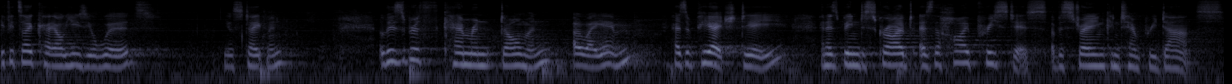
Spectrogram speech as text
If it's okay, I'll use your words, your statement. Elizabeth Cameron Dalman, OAM, has a PhD and has been described as the high priestess of Australian contemporary dance.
